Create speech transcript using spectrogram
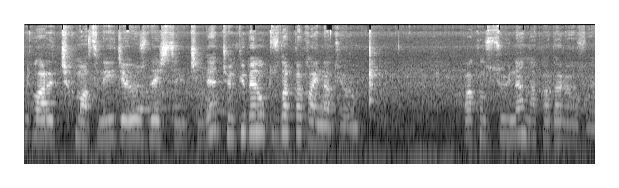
Buharı çıkmasın, iyice özleşsin içinde. Çünkü ben 30 dakika kaynatıyorum. Bakın suyuna ne kadar özlü.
